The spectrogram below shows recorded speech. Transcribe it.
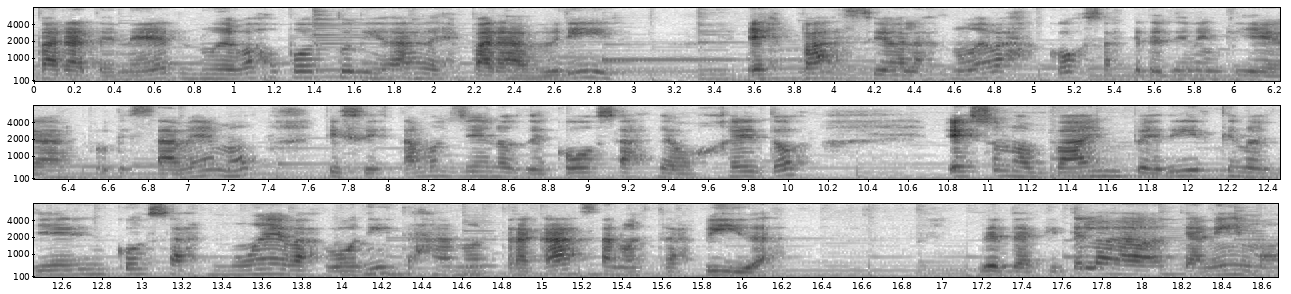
para tener nuevas oportunidades, para abrir espacio a las nuevas cosas que te tienen que llegar, porque sabemos que si estamos llenos de cosas, de objetos, eso nos va a impedir que nos lleguen cosas nuevas, bonitas a nuestra casa, a nuestras vidas. Desde aquí te, lo, te animo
